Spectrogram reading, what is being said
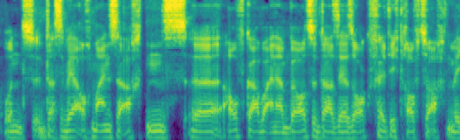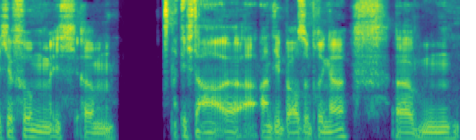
Und das wäre auch meines Erachtens äh, Aufgabe einer Börse, da sehr sorgfältig darauf zu achten, welche Firmen ich ähm, ich da äh, an die Börse bringe. Ähm,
